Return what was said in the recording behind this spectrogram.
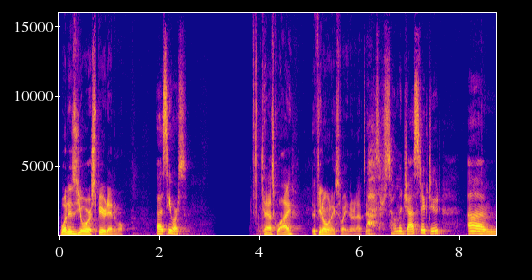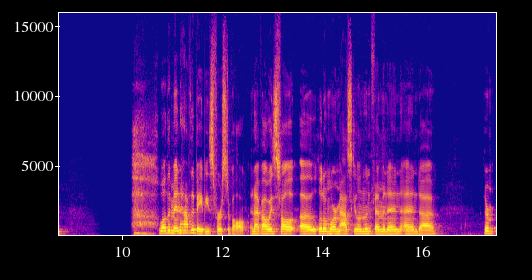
What is your spirit animal? Uh, seahorse. Can I ask why? If you don't want to explain, you don't have to. Oh, they're so majestic, dude. Um, well, the men have the babies, first of all. And I've always felt a little more masculine than feminine. And uh, they're,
